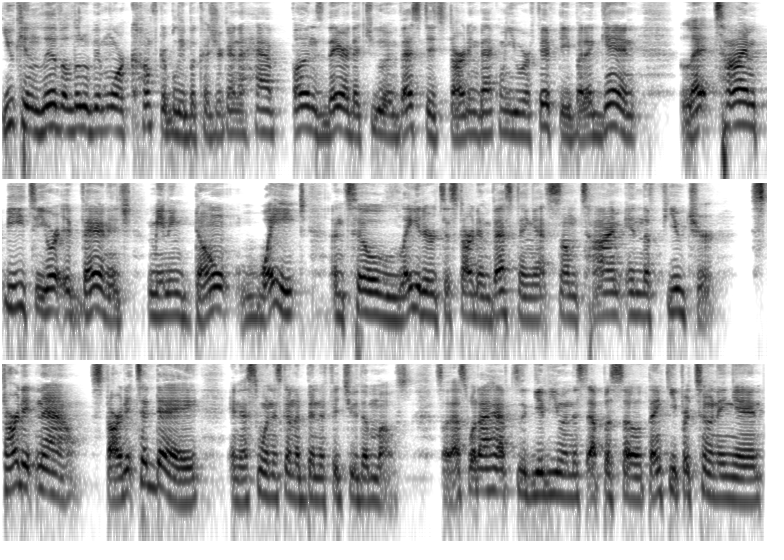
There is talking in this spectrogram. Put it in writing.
you can live a little bit more comfortably because you're going to have funds there that you invested starting back when you were 50. But again, let time be to your advantage, meaning don't wait until later to start investing at some time in the future. Start it now, start it today, and that's when it's going to benefit you the most. So that's what I have to give you in this episode. Thank you for tuning in.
